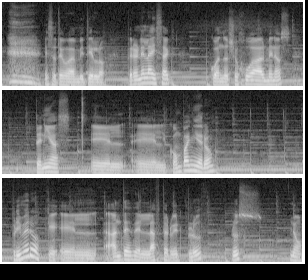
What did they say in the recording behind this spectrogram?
Eso tengo que admitirlo. Pero en el Isaac, cuando yo jugaba al menos, tenías el, compañero. Primero que el. Antes del Afterbirth Plus. Plus. No.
